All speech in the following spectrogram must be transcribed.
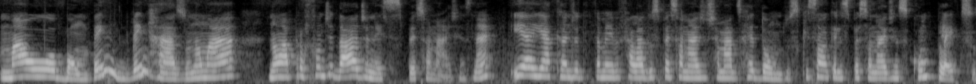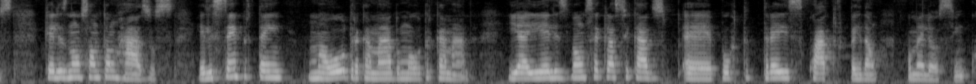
mal ou bom, bem, bem raso. Não há, não há profundidade nesses personagens, né? E aí a Cândida também vai falar dos personagens chamados redondos, que são aqueles personagens complexos, que eles não são tão rasos. Eles sempre têm uma outra camada, uma outra camada. E aí eles vão ser classificados é, por três, quatro, perdão, ou melhor, cinco.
